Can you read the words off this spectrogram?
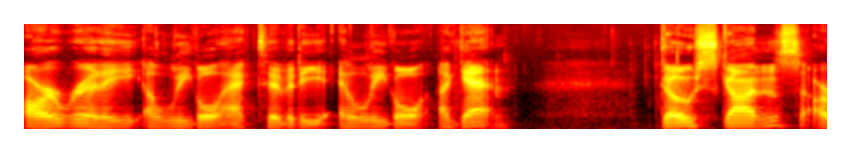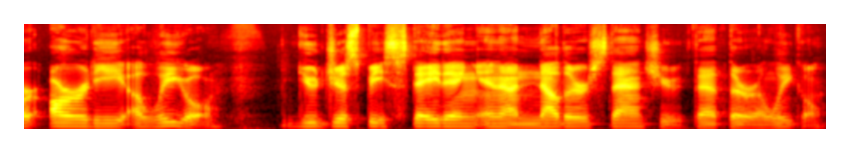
already illegal activity illegal again ghost guns are already illegal. You'd just be stating in another statute that they're illegal.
